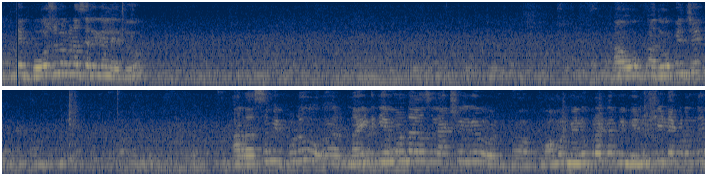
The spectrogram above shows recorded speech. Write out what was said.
అంటే భోజనం కూడా సరిగా లేదు. అది ఓపెన్ చేయి. ఆ రసం ఇప్పుడు నైట్కి ఏమి ఉండాలి అసలు యాక్చువల్గా మామూలు మెనూ ప్రకారం మీ మెనూ షీట్ ఎక్కడ ఉంది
